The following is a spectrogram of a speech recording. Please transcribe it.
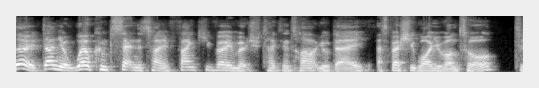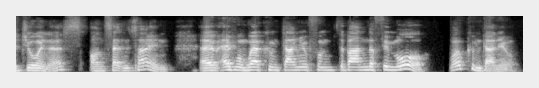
So, Daniel, welcome to Setting the Tone. Thank you very much for taking the time out of your day, especially while you're on tour, to join us on Setting the Tone. Um, everyone, welcome Daniel from the band Nothing More. Welcome, Daniel.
